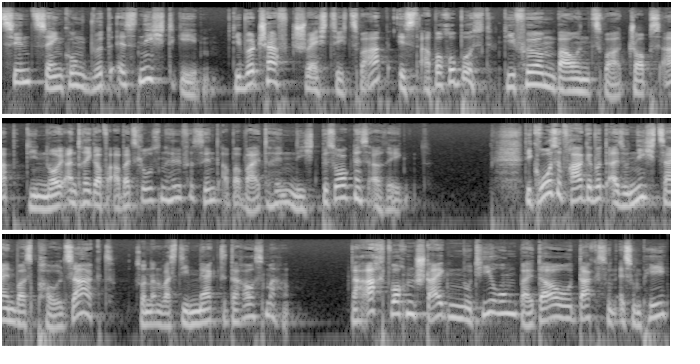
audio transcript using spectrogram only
Zinssenkung wird es nicht geben. Die Wirtschaft schwächt sich zwar ab, ist aber robust. Die Firmen bauen zwar Jobs ab, die Neuanträge auf Arbeitslosenhilfe sind aber weiterhin nicht besorgniserregend. Die große Frage wird also nicht sein, was Paul sagt, sondern was die Märkte daraus machen. Nach acht Wochen steigenden Notierungen bei Dow, DAX und S&P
